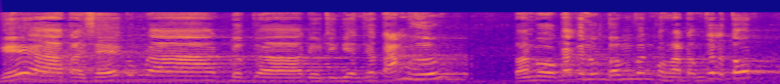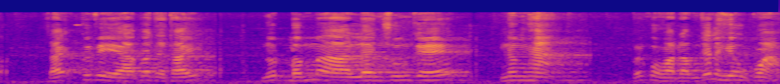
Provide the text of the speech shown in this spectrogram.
Ghế à, tài xế cũng đã được à, điều chỉnh điện theo 8 hướng. Toàn bộ các cái nút bấm vẫn còn hoạt động rất là tốt. Đấy quý vị à, có thể thấy nút bấm à, lên xuống ghế nâng hạ vẫn còn hoạt động rất là hiệu quả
